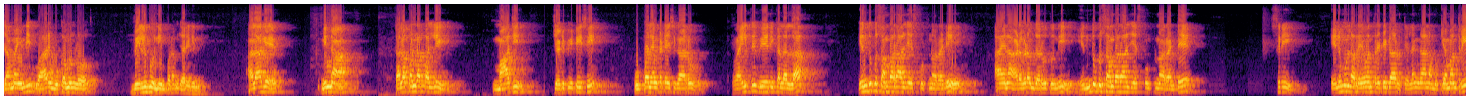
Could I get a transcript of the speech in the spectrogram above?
జమ అయింది వారి ముఖంలో వెలుగు నింపడం జరిగింది. అలాగే నిన్న తలకొండపల్లి మాజీ జడ్పీటీసీ ఉప్ప వెంకటేష్ గారు రైతు వేదికలల్లా ఎందుకు సంబరాలు చేసుకుంటున్నారని ఆయన అడగడం జరుగుతుంది. ఎందుకు సంబరాలు చేసుకుంటున్నారంటే శ్రీ ఎనుముల రేవంత్ రెడ్డి గారు తెలంగాణ ముఖ్యమంత్రి.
